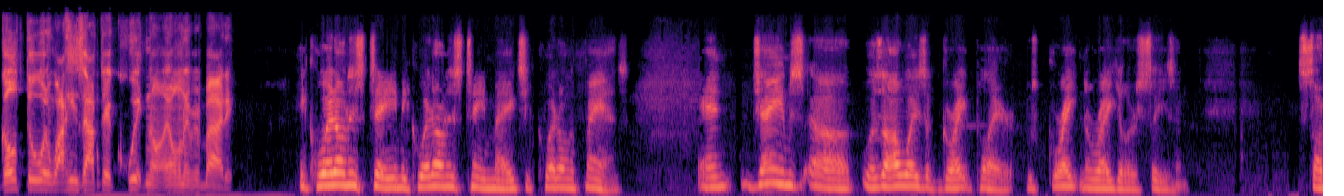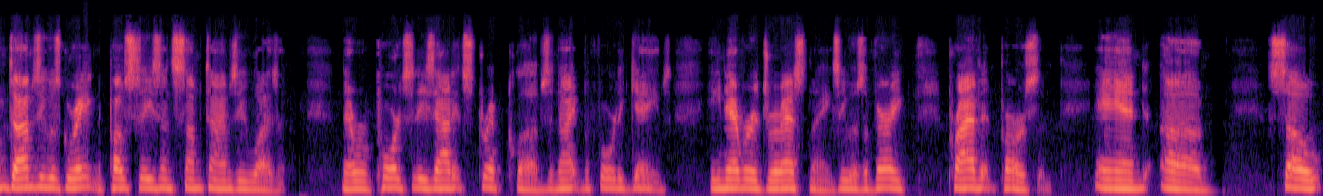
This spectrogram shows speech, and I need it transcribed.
go through it while he's out there quitting on, on everybody. He quit on his team. He quit on his teammates. He quit on the fans. And James uh, was always a great player. He was great in the regular season. Sometimes he was great in the postseason. Sometimes he wasn't. There were reports that he's out at strip clubs the night before the games. He never addressed things. He was a very private person. And uh, so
